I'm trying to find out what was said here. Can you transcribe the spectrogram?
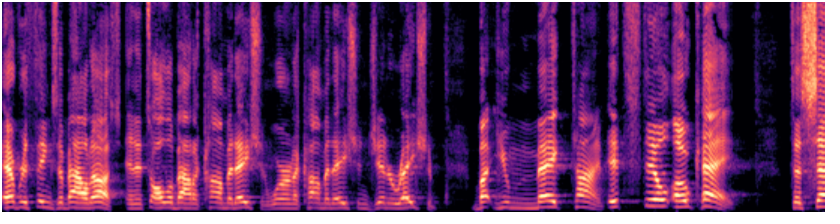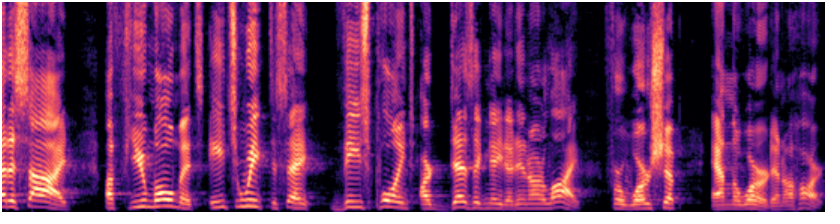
everything's about us and it's all about accommodation. We're an accommodation generation. But you make time. It's still okay to set aside a few moments each week to say, these points are designated in our life for worship and the Word in our heart.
